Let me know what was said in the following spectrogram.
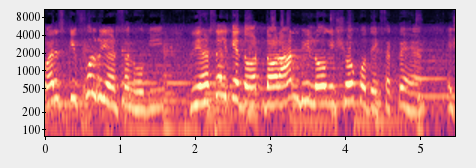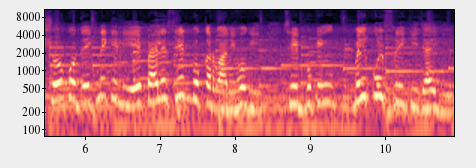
पर इसकी फुल रिहर्सल होगी। रिहर्सल के दौर, दौरान भी लोग इस शो को देख सकते हैं। इस शो को देखने के लिए पहले सीट बुक करवानी होगी। सीट बुकिंग बिल्कुल फ्री की जाएगी।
